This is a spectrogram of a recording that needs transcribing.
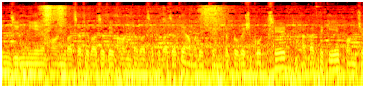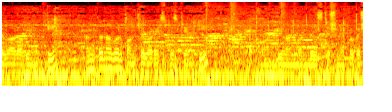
ইঞ্জিন নিয়ে হর্ন বাজাতে বাজাতে ঘণ্টা বাজাতে বাজাতে আমাদের ট্রেনটা প্রবেশ করছে। ঢাকা থেকে পঞ্চগড় অভিমুখী আন্তনগর পঞ্চগড় এক্সপ্রেস ট্রেনটি এখন বিমানবন্দর স্টেশনে প্রবেশ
